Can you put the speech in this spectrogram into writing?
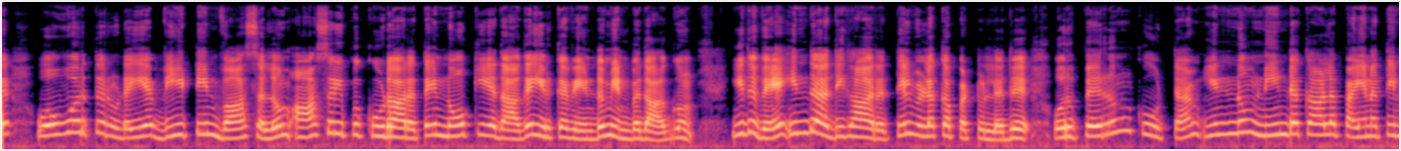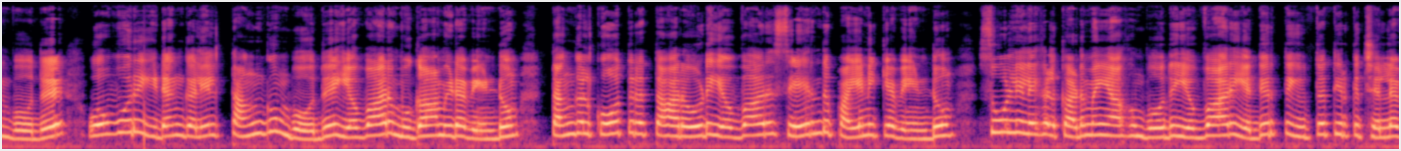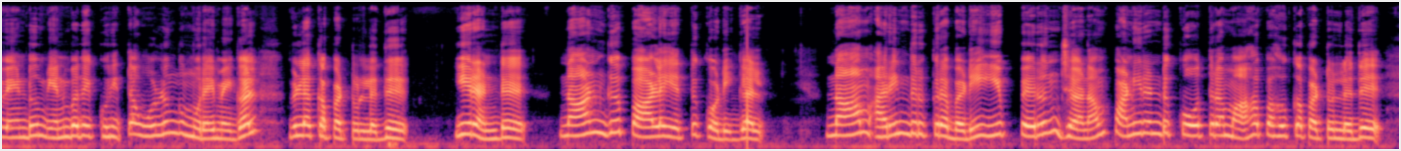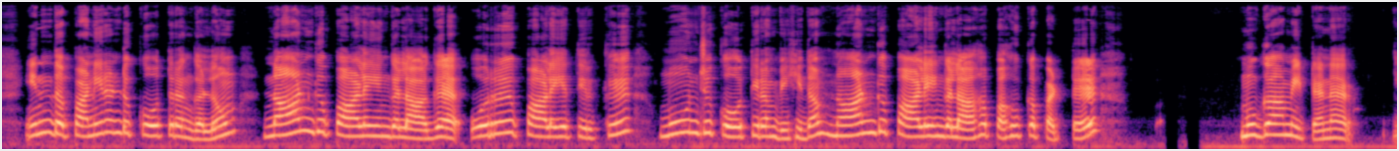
ஒவ்வொருத்தருடைய வீட்டின் வாசலும் ஆசரிப்பு கூடாரத்தை நோக்கியதாக இருக்க வேண்டும் என்பதாகும். இதுவே இந்த அதிகாரத்தில் விளக்கப்பட்டுள்ளது. ஒரு பெரும் கூட்டம் இன்னும் நீண்ட கால பயணத்தின் போது ஒவ்வொரு இடங்களில் தங்கும் போது எவ்வாறு முகாமிட வேண்டும் தங்கள் கோத்திரத்தாரோடு எவ்வாறு சேர்ந்து பயணிக்க வேண்டும் சூழ்நிலைகள் கடுமையாகும் போது எவ்வாறு எதிர்த்து யுத்தத்திற்கு செல்ல வேண்டும் என்பதை குறித்த ஒழுங்குமுறைமைகள் விளக்கப்பட்டுள்ளது. இரண்டு நான்கு பாளையத்து கொடிகள். நாம் அறிந்திருக்கிறபடி இப்பெருஞ்சனம் பனிரெண்டு கோத்திரமாக பகுக்கப்பட்டுள்ளது. இந்த பனிரெண்டு கோத்திரங்களும் நான்கு பாளையங்களாக ஒரு பாளையத்திற்கு மூன்று கோத்திரம் விகிதம் நான்கு பாளையங்களாக பகுக்கப்பட்டு முகாமிட்டனர்.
